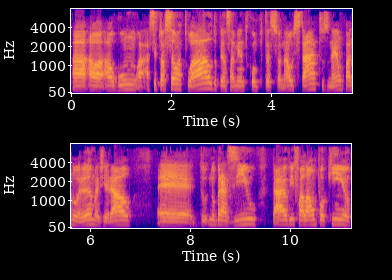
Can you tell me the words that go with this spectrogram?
a, a, algum, a, a, situação atual do pensamento computacional, o status, né, um panorama geral é, do, no Brasil. Tá? Eu vim falar um pouquinho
